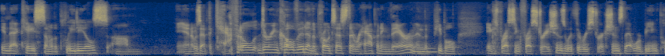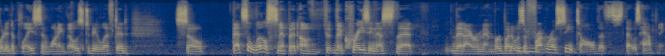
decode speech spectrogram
in that case, some of the plea deals. Um, and I was at the Capitol during COVID and the protests that were happening there, and, mm-hmm. the people expressing frustrations with the restrictions that were being put into place and wanting those to be lifted. So that's a little snippet of the, the craziness that that I remember, but it was mm-hmm. a front row seat to all of this that was happening.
